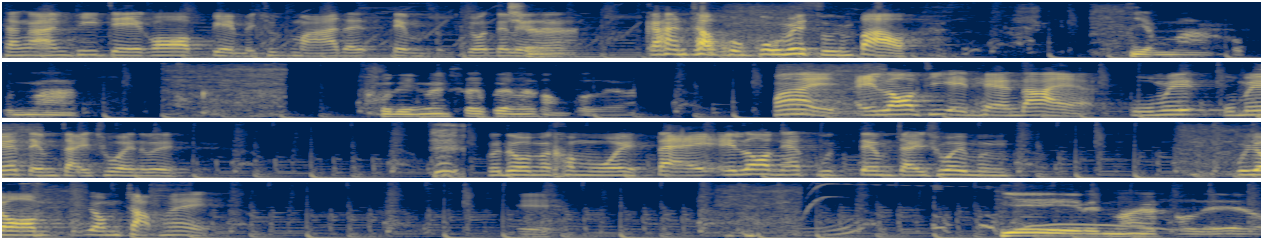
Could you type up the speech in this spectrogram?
ถ้างานพี่เจก็เปลี่ยนเป็นชุดม้าได้เต็มยศได้เลยนะใช่การจับของกูไม่สูญเปล่า เยี่ยมมากขอบคุณมากคุณลินแม่งช่วยเพื่อนมาสองคนเลยอะไม่ไอ้รอบที่ไอแทนได้อะกูไม่กูไม่ได้เต็มใจช่วยนะเว้ยกูโดนมันขโมย แต่ไอ้ไอ้รอบเนี้ยกูเต็มใจช่วยมึง กูยอมยอมจับให้ เอะเย่เป็นมากับเขาแล้ว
